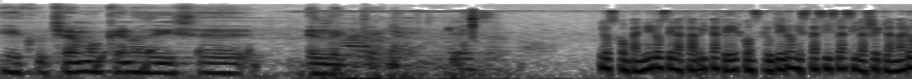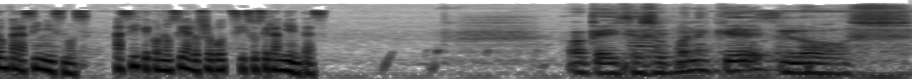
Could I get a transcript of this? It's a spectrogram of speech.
y escuchemos qué nos dice el lector. Los compañeros de la fábrica Fair construyeron estas islas y las reclamaron para sí mismos. Así que conoce a los robots y sus herramientas. Ok, se supone que los,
